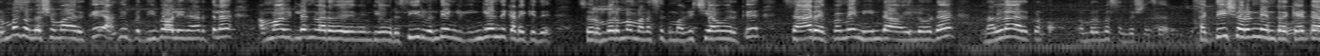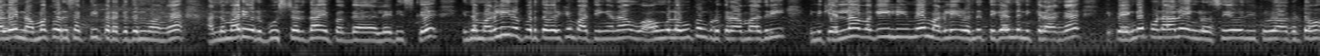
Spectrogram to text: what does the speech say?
ரொம்ப சந்தோஷமாக இருக்குது அதுவும் இப்போ தீபாவளி நேரத்தில் அம்மா வீட்டிலேருந்து வர வேண்டிய ஒரு சீர் வந்து எங்களுக்கு இங்கேருந்து கிடைக்குது. ஸோ ரொம்ப ரொம்ப மனசுக்கு மகிழ்ச்சியாகவும் இருக்குது சார் எப்போவுமே நீண்ட ஆயுளோட நல்லா இருக்கணும். ரொம்ப ரொம்ப சந்தோஷம் சார். சக்தீஸ்வரன் என்ற கேட்டாலே நமக்கு ஒரு சக்தி பிறக்குதுன்னுவாங்க. அந்த மாதிரி ஒரு பூஸ்டர் தான் இப்போ லேடிஸ்க்கு இந்த மகளிரை பொறுத்த வரைக்கும் பார்த்தீங்கன்னா அவங்கள ஊக்கம் கொடுக்குற மாதிரி இன்னைக்கு எல்லா வகையிலையுமே மகளிர் வந்து திகழ்ந்து நிற்கிறாங்க இப்போ எங்கே போனாலும் எங்களோட சுய உதவி குழு ஆகட்டும்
